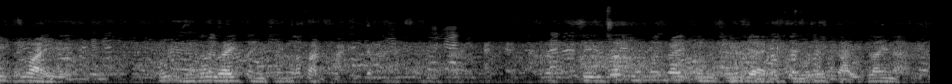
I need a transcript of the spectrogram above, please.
एक जो आहे तो ह्युमन राईट कमिशनला पाठवला. सेंट्रल ह्युमन राईट कमिशन जे आहे त्यांचं एक गाईडलाईन आहे.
